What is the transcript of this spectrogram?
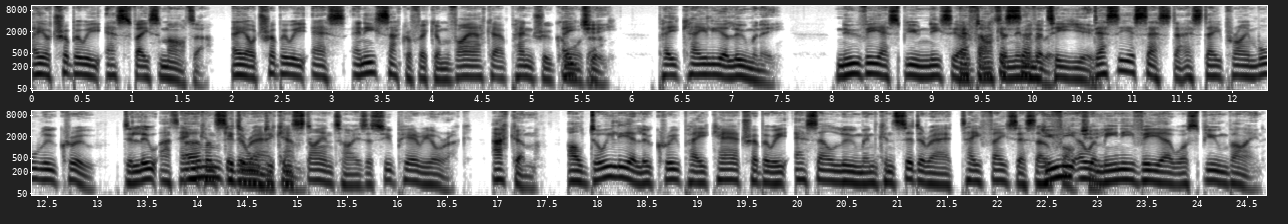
Aotribui s face marta, Aotribui s any sacrificum viaca pentru causa, Ag. pe calia lumini, nuvi espu nisio data Effaca nimina severi. tu, desius est este primulu cru, delu at gidul constientiza superioruk, acum, alduilia lucru pe care tribui sl lumen considerare te faces o Uni o amini via was spumvine.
